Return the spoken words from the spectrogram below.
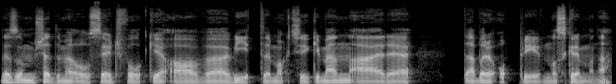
Det som skjedde med Osage-folket av uh, hvite maktsyke menn, er, det er bare opprivende og skremmende.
